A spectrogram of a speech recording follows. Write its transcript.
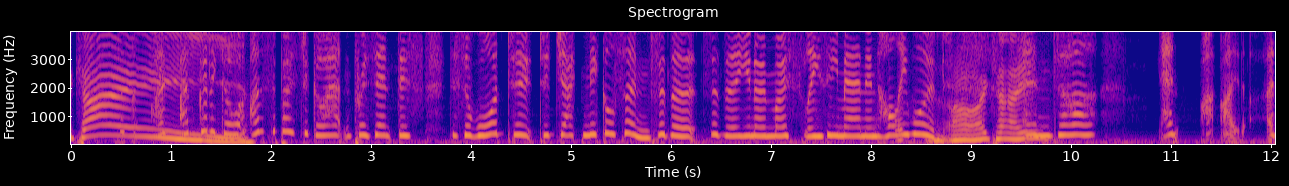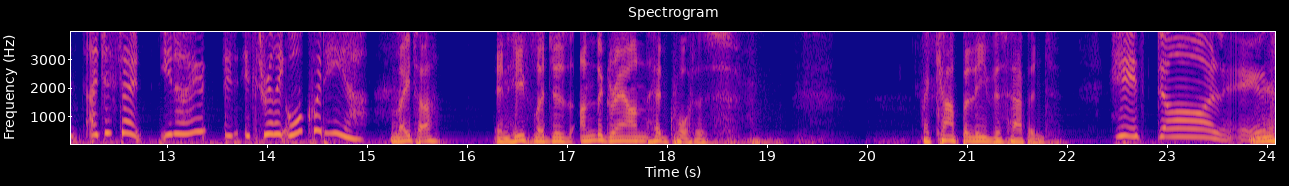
okay. I, I've got to go. I'm supposed to go out and present this this award to, to Jack Nicholson for the for the you know most sleazy man in Hollywood. Oh, okay. and uh, and I, I I I just don't you know it, it's really awkward here. Later, in Heath Ledger's underground headquarters. I can't believe this happened. Heath, darling,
